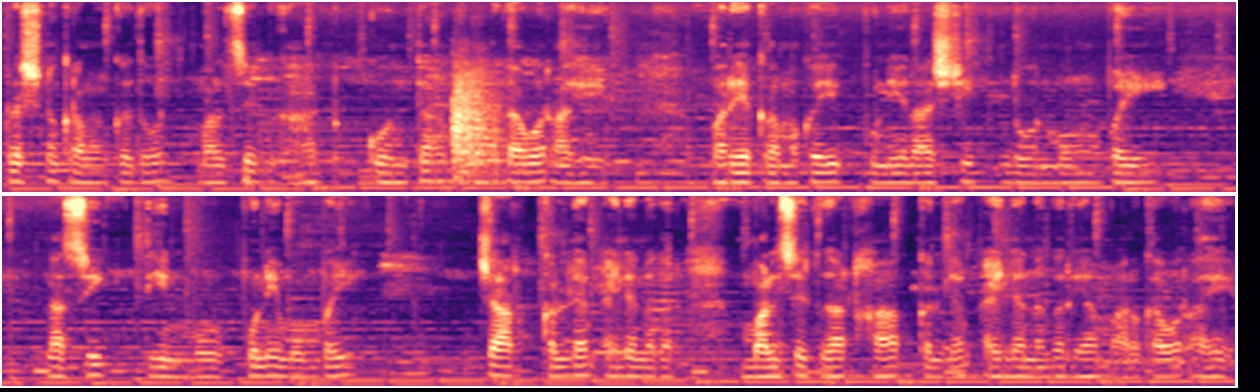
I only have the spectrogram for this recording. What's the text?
प्रश्न क्रमांक दोन मालसेट घाट कोणत्या मार्गावर आहे? पर्याय क्रमांक एक पुणे नाशिक दोन मुंबई नाशिक तीन मु पुणे मुंबई चार कल्याण अहिल्यानगर. मालसेट घाट हा कल्याण अहिल्यानगर या मार्गावर आहे.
